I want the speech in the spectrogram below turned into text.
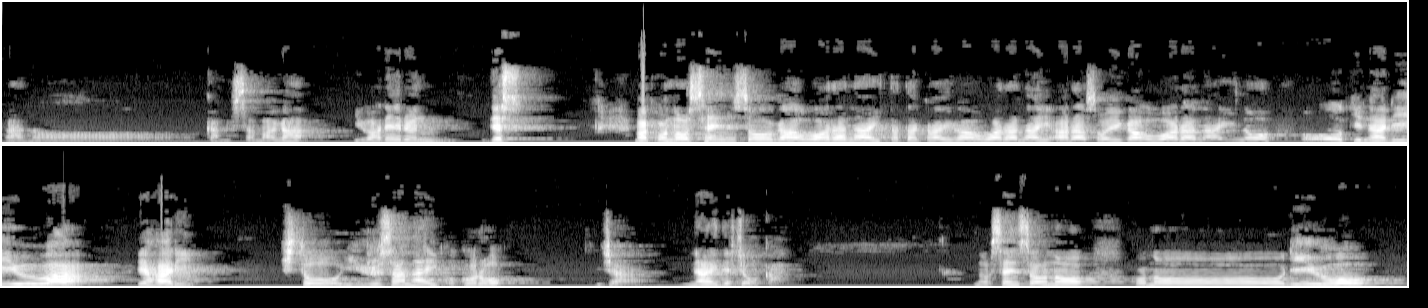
あの、神様が言われるんです。まあ、この戦争が終わらない、戦いが終わらない、争いが終わらないの大きな理由は、やはり人を許さない心じゃないでしょうか。の戦争のこの理由を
